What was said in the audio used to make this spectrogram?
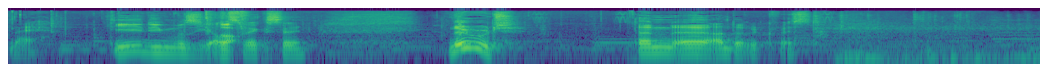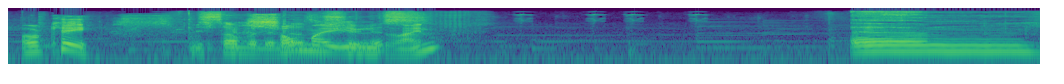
Nee, die, die muss ich So. auswechseln. Na gut, dann äh, andere Quest. Okay, Was haben wir denn schau so mal eben Schönes? rein. Ähm.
